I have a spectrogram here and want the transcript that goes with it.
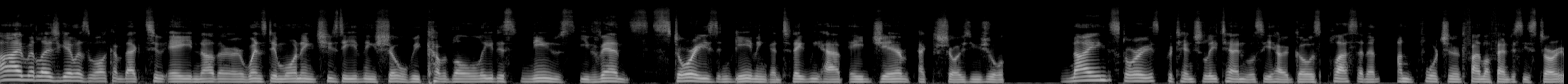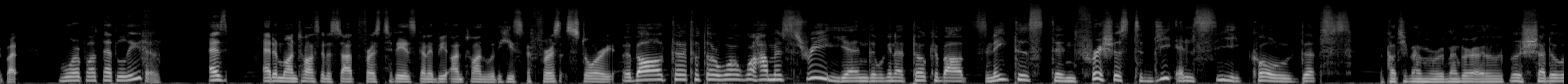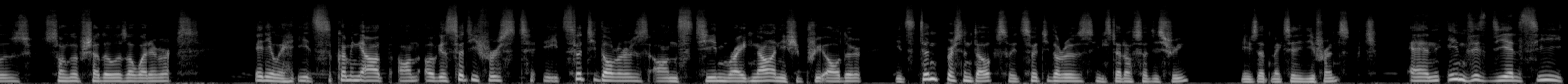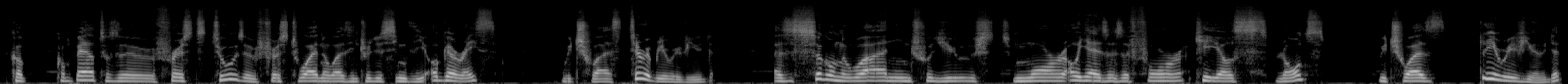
Hi, middle aged gamers. Welcome back to another Wednesday morning, Tuesday evening show. We cover the latest news, events, stories in gaming. And today we have a jam packed show as usual. Nine stories, potentially 10. We'll see how it goes, plus an unfortunate Final Fantasy story, but more about that later. As Adam Antoine's going to start first, today is going to be Antoine with his first story about uh, Total War Warhammer 3. And we're going to talk about latest and freshest DLC called I can't even remember uh, Shadows, Song of Shadows, or whatever. Anyway, it's coming out on August 31st. It's $30 on Steam right now, and if you pre-order, it's 10% off, so it's $30 instead of 33 if that makes any difference. And in this DLC, co- compared to the first two, the first one was introducing the Ogre race, which was terribly reviewed. A second one introduced more, oh yeah, the, the four Chaos Lords, which was clearly reviewed.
